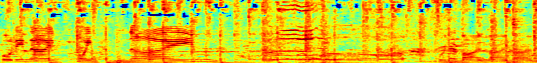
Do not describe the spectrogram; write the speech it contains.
I'm 49.9.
